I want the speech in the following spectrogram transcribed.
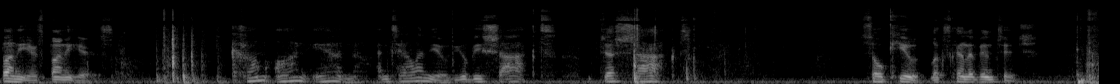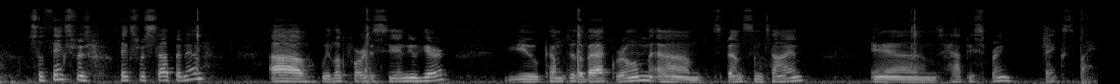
bunny ears, bunny ears. Come on in. I'm telling you, you'll be shocked. Just shocked. So cute. Looks kind of vintage. So thanks for thanks for stopping in. Uh, we look forward to seeing you here. You come to the back room, um, spend some time, and happy spring. Thanks. Bye.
